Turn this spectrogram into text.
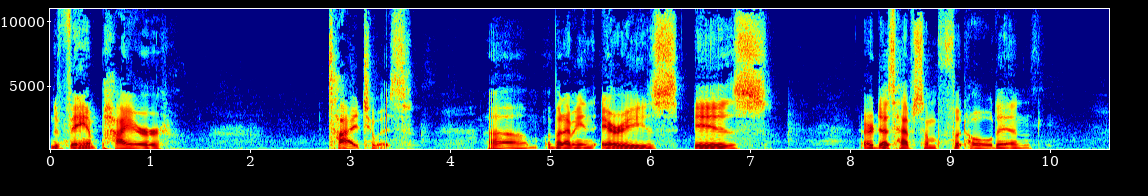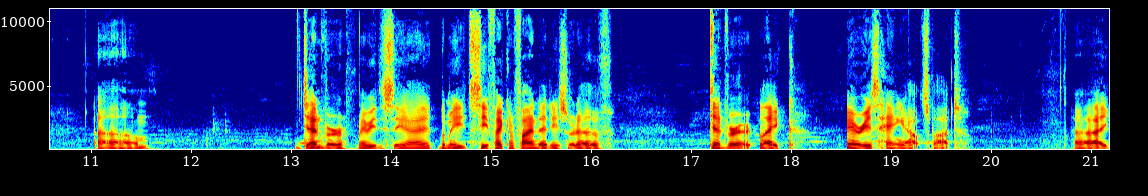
vampire tie to it. Um, but I mean, Ares is or does have some foothold in um, Denver. Maybe to see. I let me see if I can find any sort of Denver like Ares hangout spot. Uh, I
